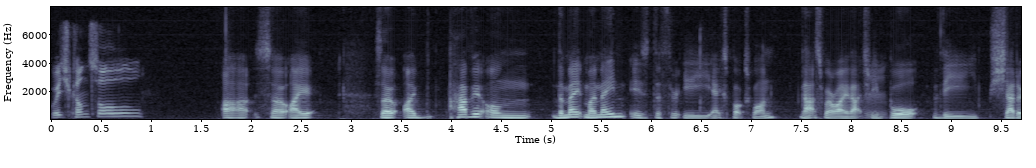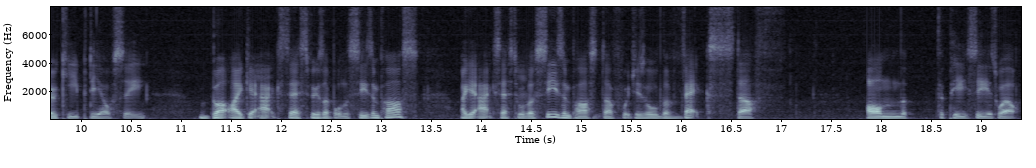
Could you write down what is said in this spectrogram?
Which console? uh so I so I have it on the main my main is the 3 Xbox One. That's where I've actually Mhm. bought the Shadowkeep DLC. But I get access because I bought the season pass. I get access to all the season pass stuff, which is all the Vex stuff on the the PC as well.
